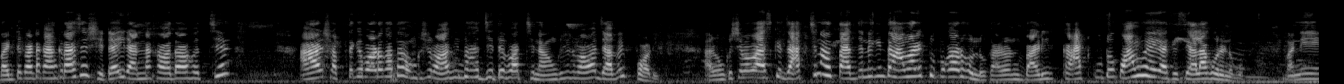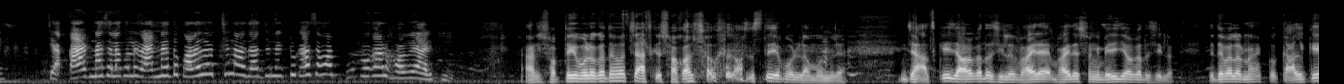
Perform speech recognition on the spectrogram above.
বাড়িতে কটা কাঁকড়া আছে, সেটাই রান্না খাওয়া দাওয়া হচ্ছে। আর সব থেকে বড় কথা, অঙ্কুশের বাবা কিন্তু আর যেতে পারছে না, অঙ্কুশের বাবা যাবে পরে। আর অঙ্কুশের বাবা আজকে যাচ্ছে না তার জন্য কিন্তু আমার একটু উপকার হলো কারণ বাড়ির কাঠ কুটো কম হয়ে গেছে চেলা করে নেব। মানে কাঠ না চালা করলে রান্না তো করা যাচ্ছে না যার জন্য একটু কাজ আমার উপকার হবে আর কি। আর সব থেকে বড় কথা হচ্ছে আজকে সকাল সকাল অসুস্থ হয়ে পড়লাম বন্ধুরা। যে আজকেই যাওয়ার কথা ছিল ভাইরা ভাইদের সঙ্গে বেরিয়ে যাওয়ার কথা ছিল যেতে পারলাম না। কালকে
